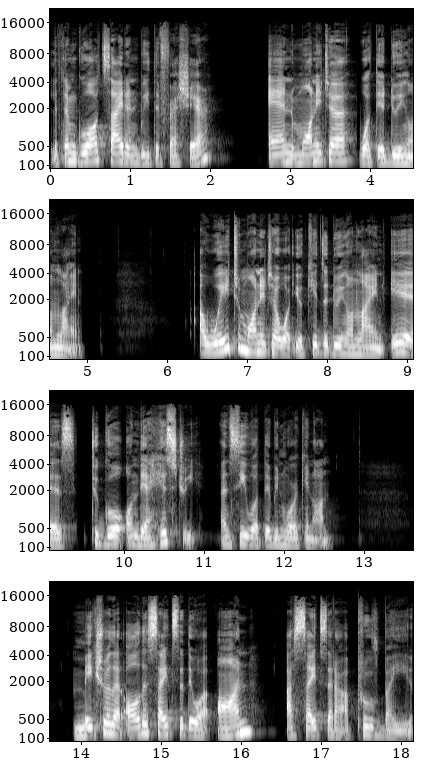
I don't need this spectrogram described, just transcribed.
Let them go outside and breathe the fresh air and monitor what they're doing online. A way to monitor what your kids are doing online is to go on their history and see what they've been working on. Make sure that all the sites that they were on are sites that are approved by you.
